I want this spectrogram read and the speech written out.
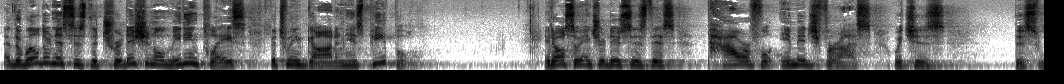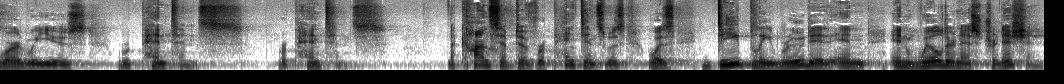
The wilderness is the traditional meeting place between God and his people. It also introduces this powerful image for us, which is this word we use repentance. Repentance. The concept of repentance was, was deeply rooted in, in wilderness tradition.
